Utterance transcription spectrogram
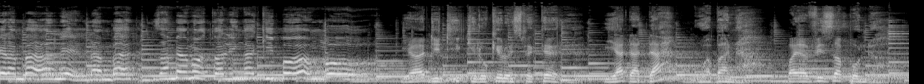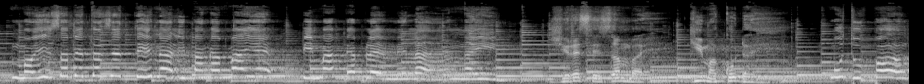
elamba na elamba nzambe ya moto alingaki bongo ya didi kilokilo inspecteur ya dada gwabana baya visa ponda moise abeta nzete na libanga maye pima peple emela ngai jires ezamba ye gi makoda ye mutu paul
